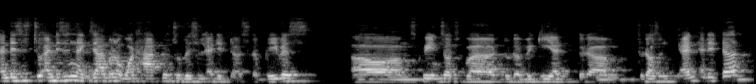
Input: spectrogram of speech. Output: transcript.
and this is to and this is an example of what happens to visual editors. The previous um, screenshots were to the wiki at the um, 2010 editor.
